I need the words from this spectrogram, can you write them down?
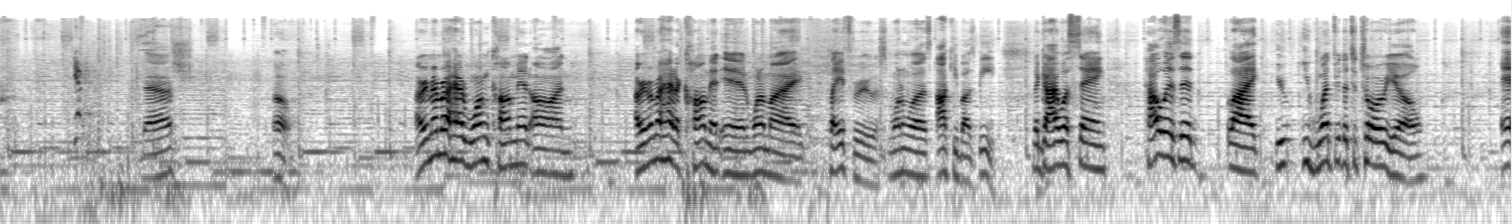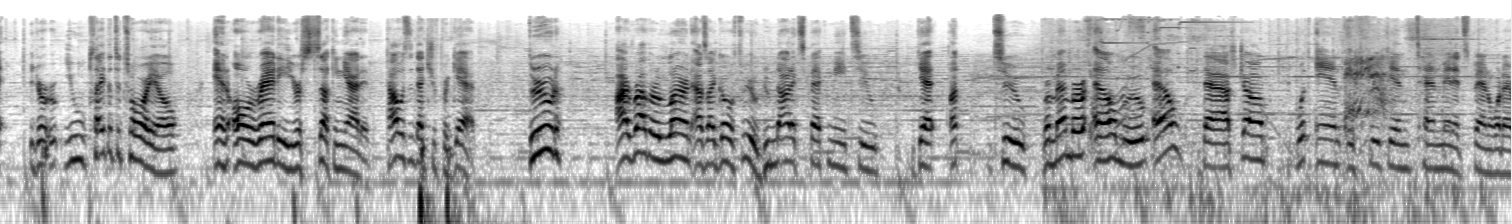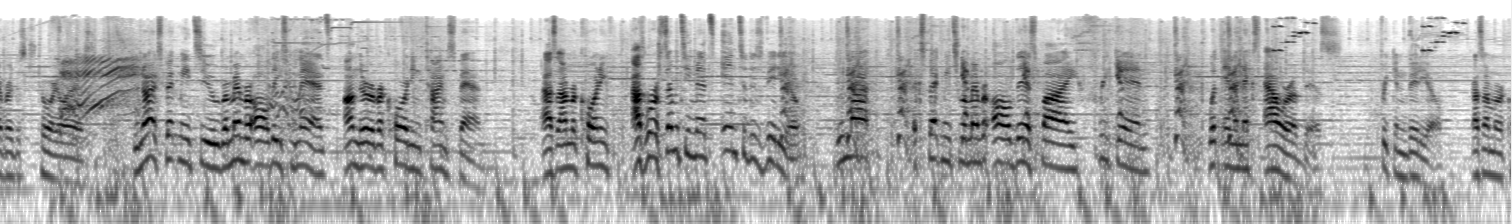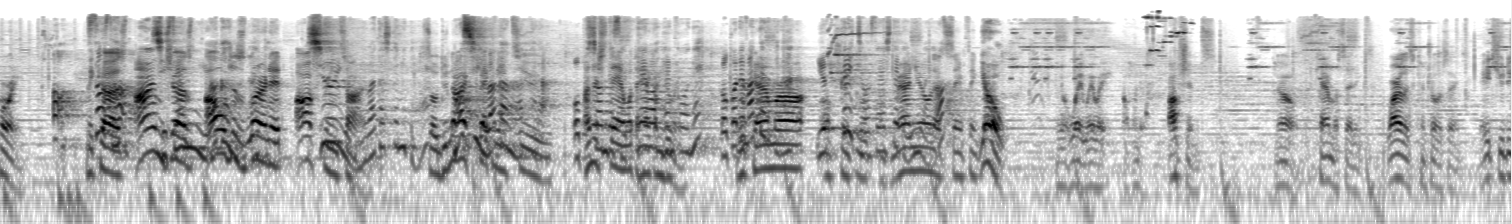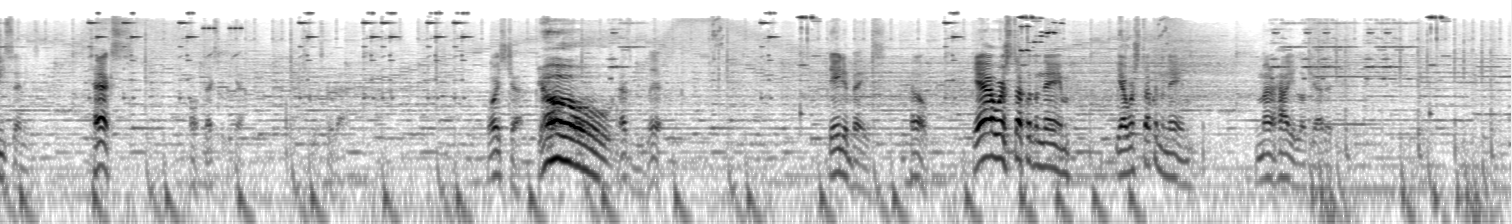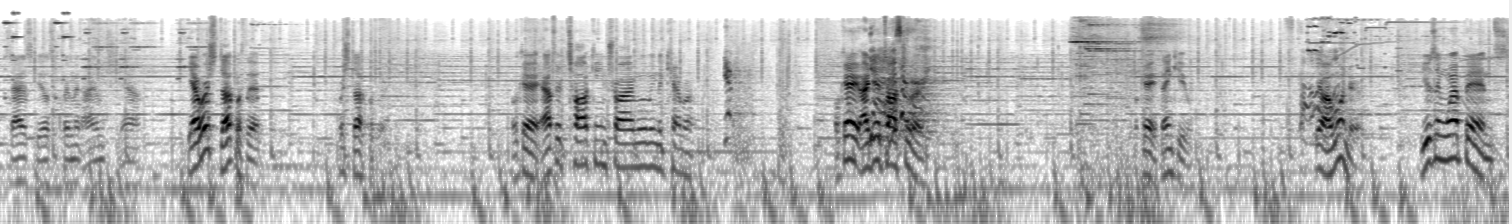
Dash. Oh. I remember I had one comment on. I remember I had a comment in one of my playthroughs. One was Akiba's beat. The guy was saying, "How is it like you you went through the tutorial, and you you played the tutorial, and already you're sucking at it? How is it that you forget, dude?" I rather learn as I go through. Do not expect me to get to remember L move, L dash jump within a freaking 10 minute span, whatever this tutorial is. Do not expect me to remember all these commands under a recording time span. As I'm recording, as we're 17 minutes into this video, do not expect me to remember all this by freaking within the next hour of this freaking video as I'm recording. Because I'm just, I'll just learn it off screen time. So do not expect me to understand what the heck I'm doing. Move camera, options, move manual, That same thing. Yo! No, wait, wait, wait. I wonder. Options. No, camera settings. Wireless controller settings. HUD settings. Text. Oh, text. Yeah. Let's go back. Voice chat. Yo! That's lit. Database. Help. Yeah, we're stuck with the name. Yeah, we're stuck with the name. No matter how you look at it. Status, skills, equipment, items, yeah. Yeah, we're stuck with it. We're stuck with it. Okay, after talking, try moving the camera. Okay, I did talk to her. Okay, thank you. Yo, I wonder. Using weapons.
